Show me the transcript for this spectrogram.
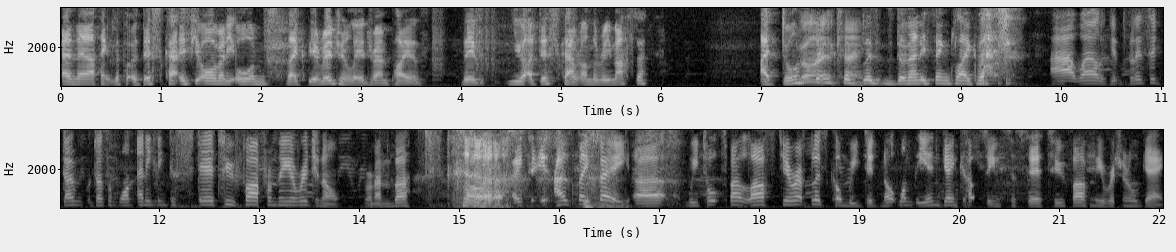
And then I think they put a discount if you already owned like the original Age of Empires, they you got a discount on the remaster. I don't Right, think that. Blizzard's done anything like that. Ah, well, Blizzard don't doesn't want anything to steer too far from the original. Remember, It- it- as they say, uh, we talked about last year at BlizzCon. We did not want the in-game cutscenes to steer too far from the original game.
